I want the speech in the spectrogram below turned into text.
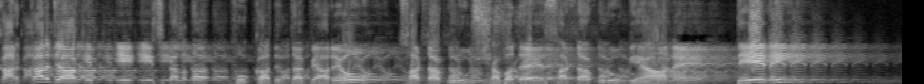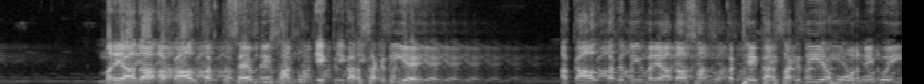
ਘਰ ਘਰ ਜਾ ਕੇ ਇਹ, ਇਸ ਗੱਲ ਦਾ ਹੋਕਾ ਦਿੱਤਾ ਪਿਆਰਿਓ ਸਾਡਾ ਗੁਰੂ ਸ਼ਬਦ ਹੈ, ਸਾਡਾ ਗੁਰੂ ਗਿਆਨ ਹੈ, ਦੇ ਨਹੀਂ। ਮਰਿਆਦਾ ਅਕਾਲ ਤਖਤ ਸਾਹਿਬ ਦੀ ਸਾਨੂੰ ਇੱਕ ਕਰ ਸਕਦੀ ਹੈ। ਅਕਾਲ ਤਖਤ ਦੀ ਮਰਿਆਦਾ ਸਾਨੂੰ ਇਕੱਠੇ ਕਰ ਸਕਦੀ ਹੈ, ਹੋਰ ਨਹੀਂ ਕੋਈ।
